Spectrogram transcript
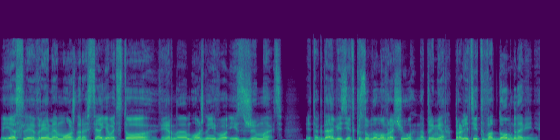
если время можно растягивать, то, верно, можно его и сжимать. И тогда визит к зубному врачу, например, пролетит в одно мгновение.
